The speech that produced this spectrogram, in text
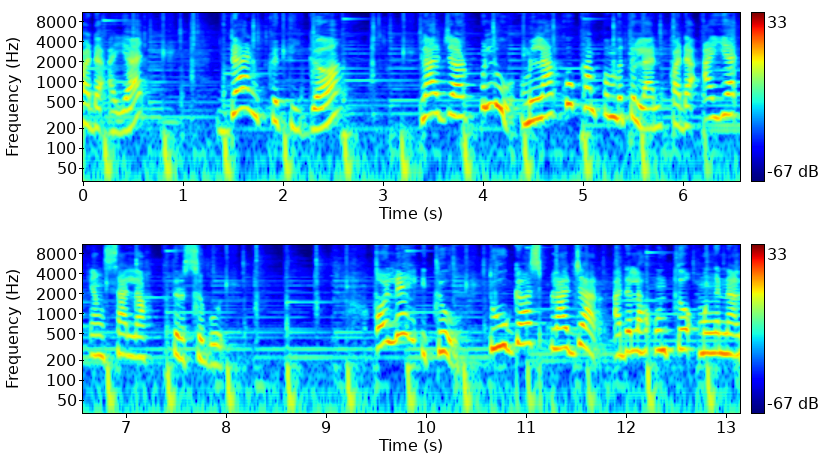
pada ayat dan ketiga, pelajar perlu melakukan pembetulan pada ayat yang salah tersebut. Oleh itu, tugas pelajar adalah untuk mengenal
